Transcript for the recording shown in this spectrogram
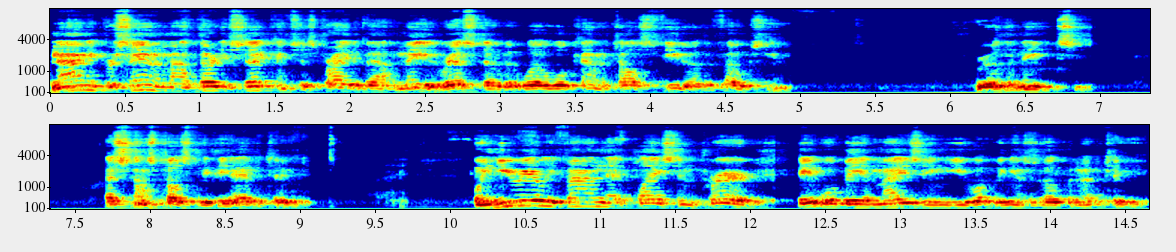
90% of my 30 seconds is prayed about me. The rest of it, well, we'll kind of toss a few other folks in. For other needs. That's not supposed to be the attitude. When you really find that place in prayer, it will be amazing you what begins to open up to you.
